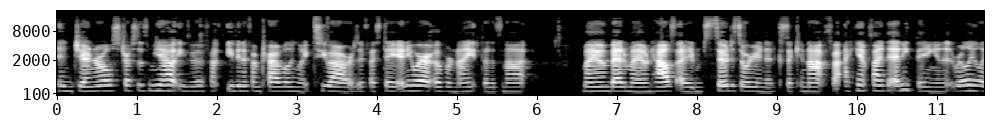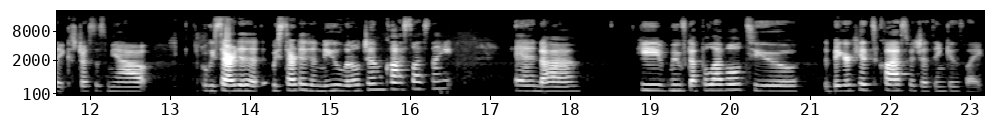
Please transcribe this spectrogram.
in general stresses me out even if I, even if I'm traveling like 2 hours. If I stay anywhere overnight that is not my own bed in my own house, I am so disoriented because I cannot I can't find anything and it really like stresses me out. We started we started a new little gym class last night and uh, he moved up a level to the bigger kids class, which I think is like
